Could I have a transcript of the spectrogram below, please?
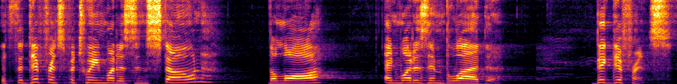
It's the difference between what is in stone, the law, and what is in blood. Big difference.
